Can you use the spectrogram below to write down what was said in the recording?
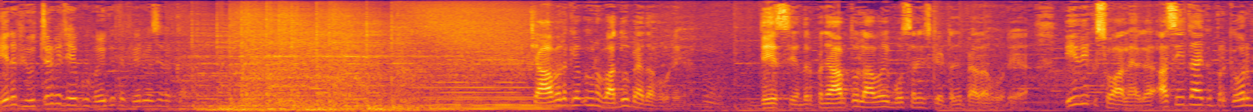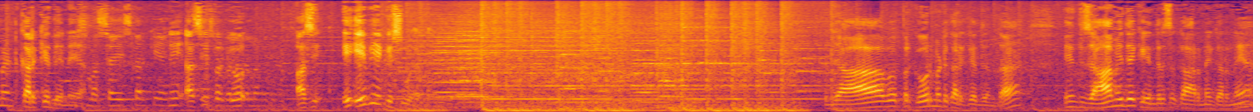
ਇਹਨ ਫਿਊਚਰ ਵਿੱਚ ਜੇ ਕੋਈ ਹੋਏਗੀ ਤਾਂ ਫਿਰ ਵੀ ਅਸੀਂ ਰੱਖਾਂਗੇ। ਚਾਵਲ ਕਿਉਂਕਿ ਹੁਣ ਵਾਧੂ ਪੈਦਾ ਹੋ ਰਿਹਾ ਦੇਸ਼ ਦੇ ਅੰਦਰ ਪੰਜਾਬ ਤੋਂ ਇਲਾਵਾ ਵੀ ਬਹੁਤ ਸਾਰੇ ਸਟੇਟਾਂ 'ਚ ਪੈਦਾ ਹੋ ਰਿਹਾ। ਇਹ ਵੀ ਇੱਕ ਸਵਾਲ ਹੈਗਾ। ਅਸੀਂ ਤਾਂ ਇੱਕ ਪ੍ਰੋਕਿਉਰਮੈਂਟ ਕਰਕੇ ਦੇਨੇ ਆ ਸਮੱਸਿਆ ਇਸ ਕਰਕੇ ਹੈ ਨਹੀਂ ਅਸੀਂ ਅਸੀਂ ਇਹ ਇਹ ਵੀ ਇੱਕ ਇਸ਼ੂ ਹੈ ਪੰਜਾਬ ਪ੍ਰੋਕਿਉਰਮੈਂਟ ਕਰਕੇ ਦਿੰਦਾ। ਇੰਤਜ਼ਾਮ ਇਹਦੇ ਕੇਂਦਰ ਸਰਕਾਰ ਨੇ ਕਰਨੇ ਆ।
